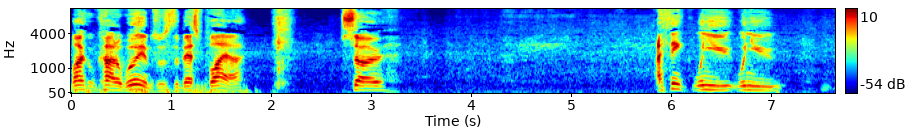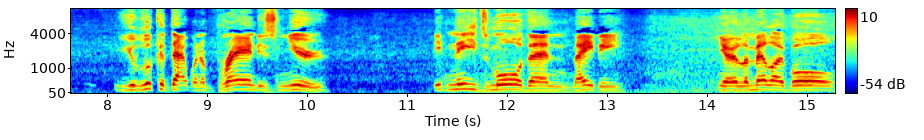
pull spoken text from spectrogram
Michael Carter Williams was the best player. So I think when you, when you, you look at that when a brand is new, it needs more than maybe, you know, LaMelo Ball,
